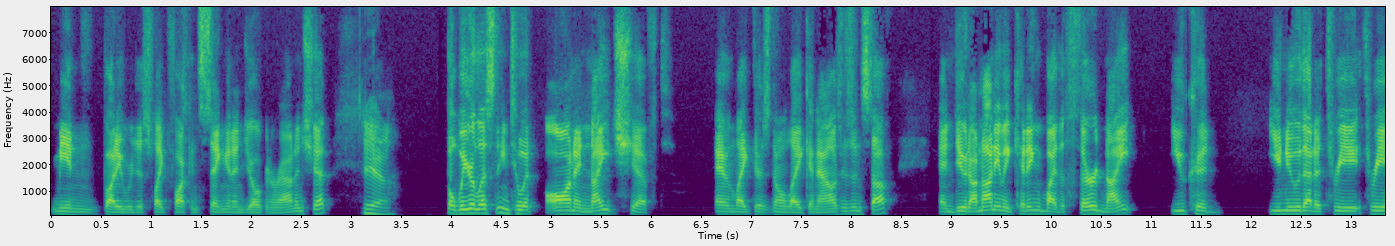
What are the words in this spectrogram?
me and Buddy were just like fucking singing and joking around and shit Yeah. But we were listening to it on a night shift and like there's no like announcers and stuff. And dude i'm not even kidding by the third night you could you knew that at 3 3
